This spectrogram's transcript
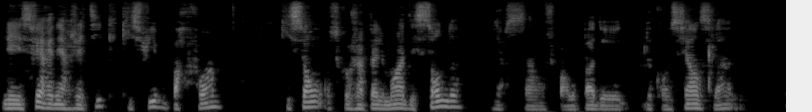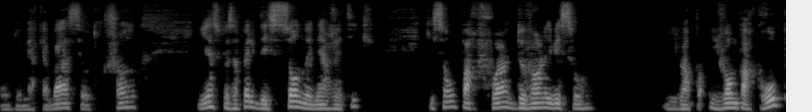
les sphères énergétiques qui suivent parfois, qui sont ce que j'appelle moi des sondes. Ça, je parle pas de, conscience là, ou de Merkaba, c'est autre chose. Il y a ce que j'appelle des sondes énergétiques qui sont parfois devant les vaisseaux. Ils, vont par groupe.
